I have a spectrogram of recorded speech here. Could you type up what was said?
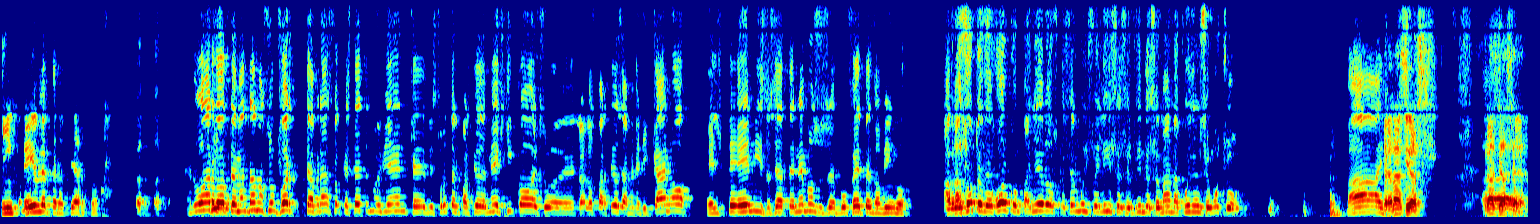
increíble, pero cierto. Eduardo, te mandamos un fuerte abrazo, que estés muy bien, que disfrute el partido de México, los partidos de americano, el tenis, o sea, tenemos eh, bufete el domingo. Abrazote de gol, compañeros, que sean muy felices el fin de semana, cuídense mucho. Bye. Gracias. Gracias, eh,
